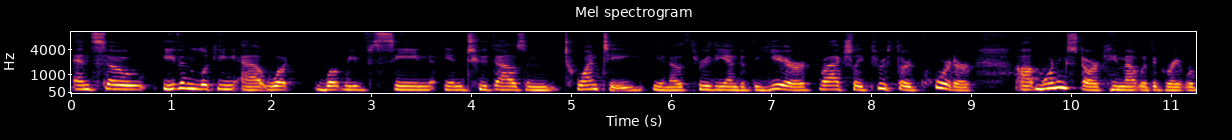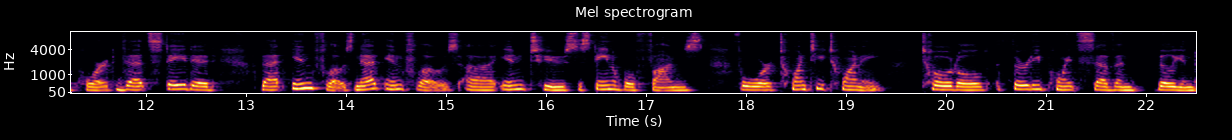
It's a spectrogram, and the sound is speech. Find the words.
And so, even looking at what what we've seen in 2020, you know, through the end of the year, well, actually through third quarter, uh, Morningstar came out with a great report that stated that inflows, net inflows uh, into sustainable funds for 2020 totaled $30.7 billion.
